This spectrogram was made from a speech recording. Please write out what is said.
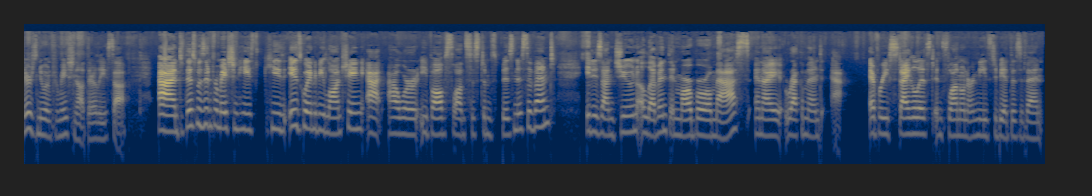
there's new information out there, Lisa. And this was information he's he is going to be launching at our Evolve Salon Systems business event. It is on June 11th in Marlborough, Mass, and I recommend every stylist and salon owner needs to be at this event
